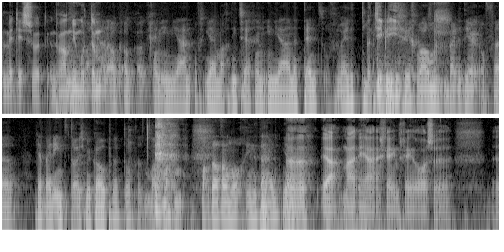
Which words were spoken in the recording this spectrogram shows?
met dit soort... Want nu moet je de, dan ook, ook, ook geen Indiaan, of jij mag het niet zeggen, een Indianen tent of hoe heet het, tipi, tipi. die zich gewoon bij de deur of eh, ja, bij de Intertoys meer kopen, toch? Dat mag, mag, mag dat dan nog in de tuin? Ja. ja. ja, maar ja, en geen, geen roze eh,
